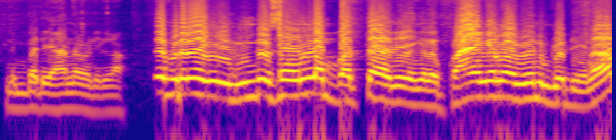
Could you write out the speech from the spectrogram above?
இந்த மாதிரி யானை வடிலாம் இந்த சவுண்ட்லாம் பத்தாது. எங்களுக்கு பயங்கரமா வேணும் கேட்டீங்கன்னா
